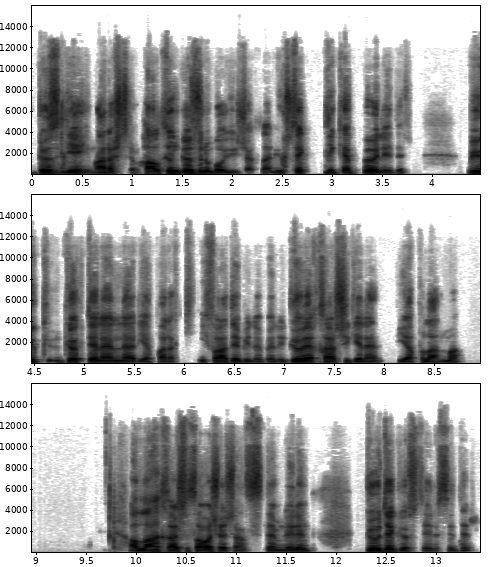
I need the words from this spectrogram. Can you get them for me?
gözleyeyim, araştırayım. Halkın gözünü boyayacaklar. Yükseklik hep böyledir. Büyük gökdelenler yaparak ifade bile böyle göğe karşı gelen bir yapılanma. Allah'a karşı savaş açan sistemlerin gövde gösterisidir.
